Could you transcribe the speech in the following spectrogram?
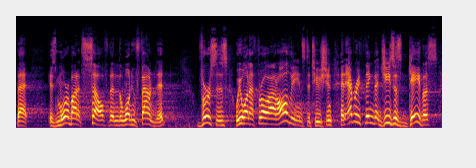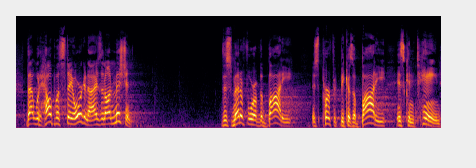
that is more about itself than the one who founded it, versus we want to throw out all the institution and everything that Jesus gave us that would help us stay organized and on mission. This metaphor of the body is perfect because a body is contained.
